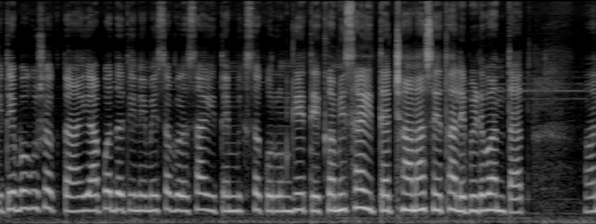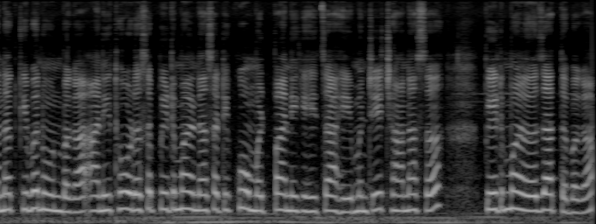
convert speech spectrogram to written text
इथे बघू शकता या पद्धतीने मी सगळं साहित्य मिक्स करून घेते. कमी साहित्यात छान असे थालीपीठ बनतात. नक्की बनवून बघा आणि थोडंसं पीठ मळण्यासाठी कोमट पाणी घ्यायचं आहे. म्हणजे छान असं पीठ मळलं जातं बघा.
